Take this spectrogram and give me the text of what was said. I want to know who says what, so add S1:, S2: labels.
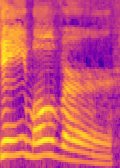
S1: Game over!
